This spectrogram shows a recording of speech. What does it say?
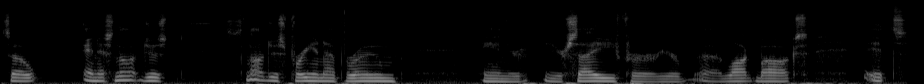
So, and it's not just it's not just freeing up room in your your safe or your uh, lockbox. It's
